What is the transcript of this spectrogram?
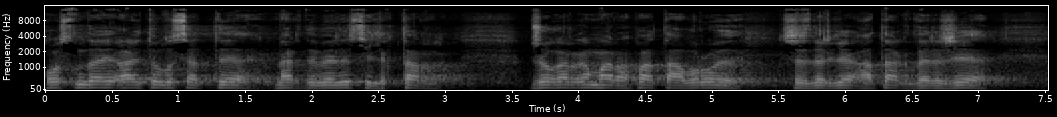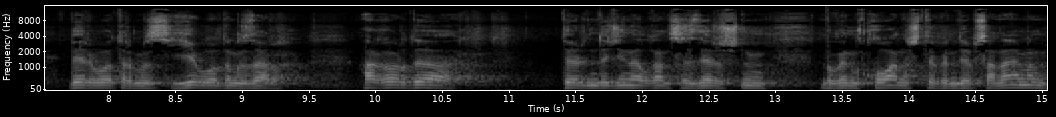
Осындай айтулы сәтте мәртебелі сыйлықтар жоғарғы марапат абырой сіздерге атақ дәреже беріп отырмыз. Ие болдыңыздар. Ақорда төрінде жиналған сіздер үшін бүгін қуанышты күн деп санаймын.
